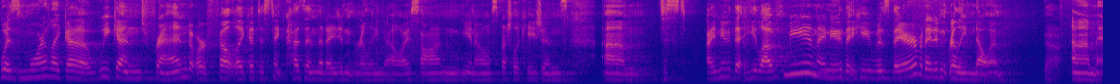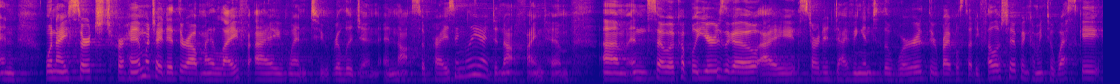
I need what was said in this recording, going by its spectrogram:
was more like a weekend friend, or felt like a distant cousin that I didn't really know. I saw on you know special occasions. Um, just I knew that he loved me, and I knew that he was there, but I didn't really know him. Um, and when I searched for him, which I did throughout my life, I went to religion. And not surprisingly, I did not find him. Um, and so a couple years ago, I started diving into the Word through Bible Study Fellowship and coming to Westgate,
